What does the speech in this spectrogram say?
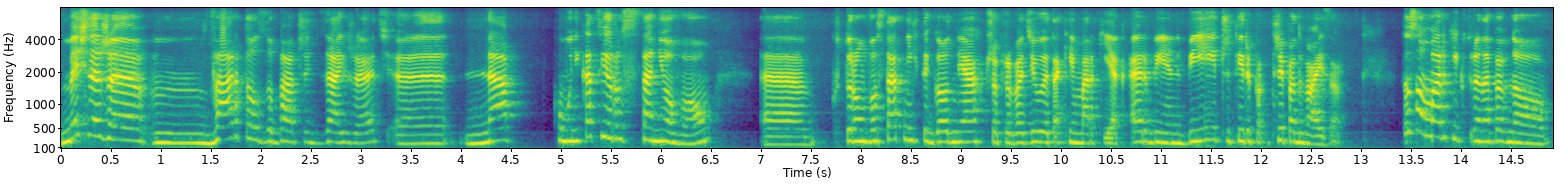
Myślę, że mm, warto zobaczyć, zajrzeć e, na komunikację rozstaniową, e, którą w ostatnich tygodniach przeprowadziły takie marki jak Airbnb czy TripAdvisor. To są marki, które na pewno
